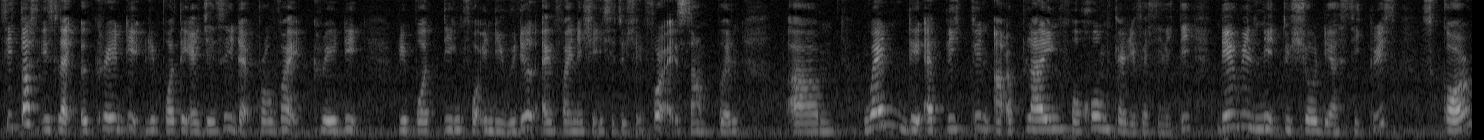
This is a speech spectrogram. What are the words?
CITOS is like a credit reporting agency that provide credit reporting for individual and financial institution. For example, um, when the applicant are applying for home credit facility, they will need to show their secrets, score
